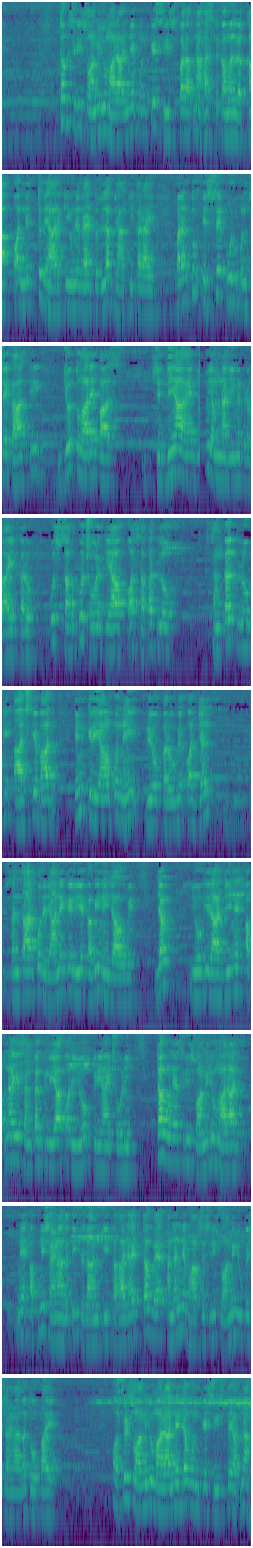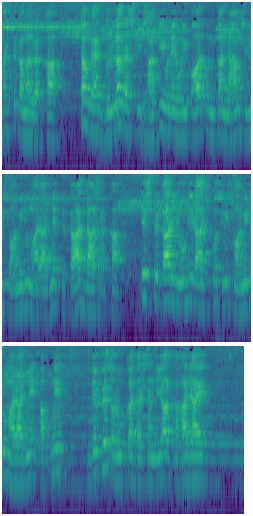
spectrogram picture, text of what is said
तब श्री स्वामी जी महाराज ने उनके शीश पर अपना हस्त कमल रखा और नित्य विहार की उन्हें वह दुर्लभ झांकी कराई। परंतु इससे पूर्व उनसे कहा कि जो तुम्हारे पास सिद्धियाँ हैं, जो यमुना जी में प्रवाहित करो उस सबको छोड़ के आओ और शपथ लो संकल्प लो कि आज के बाद इन क्रियाओं को नहीं प्रयोग करोगे और जन संसार को रिझाने के लिए कभी नहीं जाओगे। जब योगी राज जी ने अपना ये संकल्प लिया और योग क्रियाएँ छोड़ी, तब उन्हें श्री स्वामी जी महाराज ने अपनी शरणागति प्रदान की। कहा जाए, तब वह अनन्य भाव से श्री स्वामी जी के शरणागत हो पाए। और फिर स्वामी जी महाराज ने जब उनके शीश पे अपना हस्त कमल रखा, तब वह दुर्लभ रस की झांकी उन्हें हुई और उनका नाम श्री स्वामी जी महाराज ने प्रकाश दास रखा। इस प्रकार योगी राज को श्री स्वामी जी महाराज ने अपने दिव्य स्वरूप का दर्शन दिया और कहा जाए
